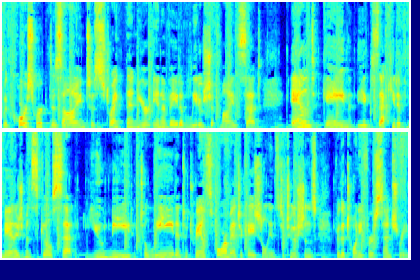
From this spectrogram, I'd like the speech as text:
with coursework designed to strengthen your innovative leadership mindset and gain the executive management skill set you need to lead and to transform educational institutions for the 21st century.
